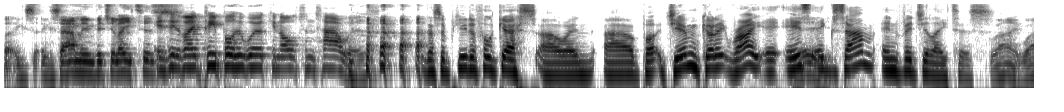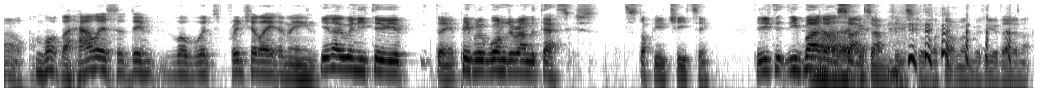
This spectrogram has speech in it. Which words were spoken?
Like ex- exam invigilators. Is it like people who work in Alton Towers? That's a beautiful guess, Owen. Uh, but Jim got it right. It is Hey. exam invigilators. Right. Wow. and what the hell is the what would frigilator mean? You know when you do your thing, people who wander around the desks, stop you cheating. Did you? You might not have sat exams in school. I can't remember if you were there or not.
